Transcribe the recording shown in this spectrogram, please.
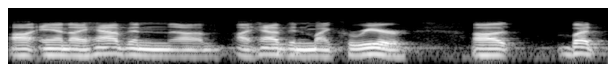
Uh, and I have in, um, I have in my career uh, but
